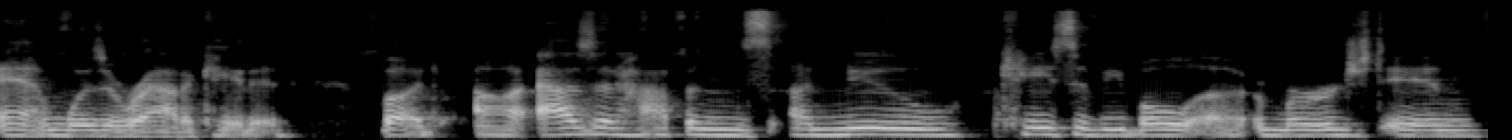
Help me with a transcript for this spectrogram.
and was eradicated. But uh, as it happens, a new case of Ebola emerged in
